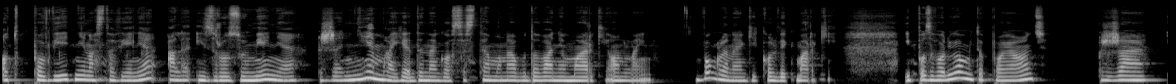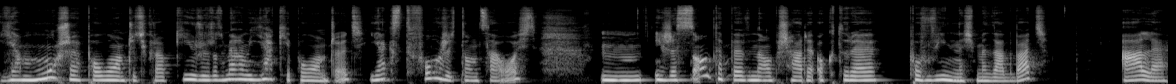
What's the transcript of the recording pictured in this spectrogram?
odpowiednie nastawienie, ale i zrozumienie, że nie ma jedynego systemu na budowanie marki online, w ogóle na jakiejkolwiek marki. I pozwoliło mi to pojąć, że ja muszę połączyć kropki, już rozumiałam, jak je połączyć, jak stworzyć tą całość, i że są te pewne obszary, o które powinnyśmy zadbać, ale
